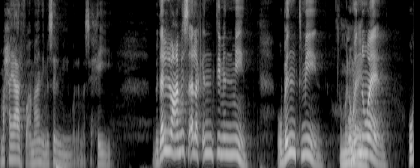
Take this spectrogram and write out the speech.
ما حيعرفوا أماني مسلمي ولا مسيحيه بدلوا عم يسألك أنت من مين وبنت مين ومن ومن وين؟ وين و...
